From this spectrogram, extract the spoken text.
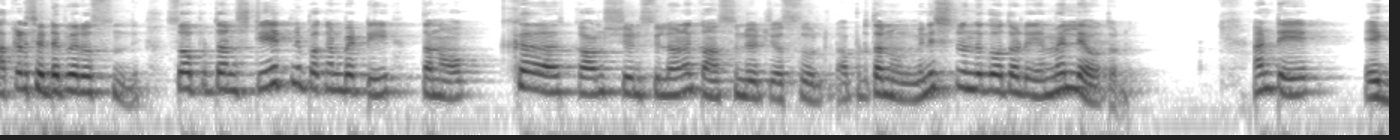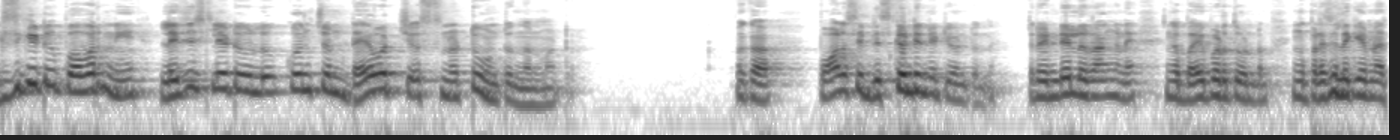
అక్కడ చెడ్డ పేరు వస్తుంది. సో అప్పుడు తను స్టేట్ని పక్కన పెట్టి తన ఒక్క కాన్స్టిట్యున్సీలోనే కాన్సన్ట్రేట్ చేస్తూ ఉంటాడు. అప్పుడు తను మినిస్టర్ ఎందుకు అవుతాడు? ఎమ్మెల్యే అవుతాడు. అంటే ఎగ్జిక్యూటివ్ పవర్ని లెజిస్లేటివ్లు కొంచెం డైవర్ట్ చేస్తున్నట్టు ఉంటుందన్నమాట. ఒక పాలసీ డిస్కంటిన్యూటీ ఉంటుంది. రెండేళ్ళు రాగానే ఇంకా భయపడుతూ ఉంటాం. ఇంకా ప్రజలకి ఏమైనా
